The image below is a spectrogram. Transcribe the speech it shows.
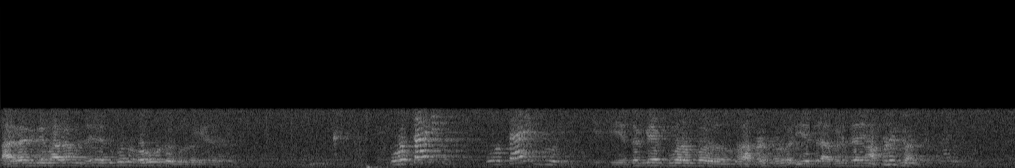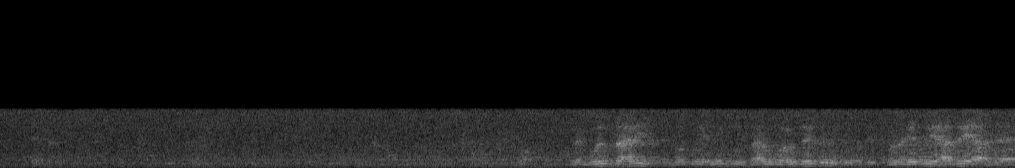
આગળ રીતે મારા છે ગુનો બહુ મોટો ગુનો. પોતાની પોતાની ભૂલ. એ તો કે આપણે કરીએ તો આપણે થાય આપણી જ વાત એટલે ભૂલ તારી એની ભૂલ તારું ભરું થઈ ગયું ને એ બી હાજરી યાદ જાય.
